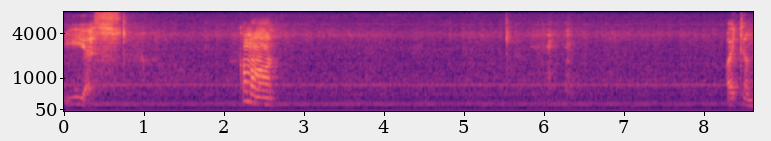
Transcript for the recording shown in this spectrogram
Yes. Come on. Item.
